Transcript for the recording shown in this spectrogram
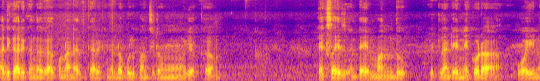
అధికారికంగా కాకుండా అనధికారికంగా డబ్బులు పంచడము యొక్క ఎక్సైజ్ అంటే మందు ఇట్లాంటివన్నీ కూడా వైన్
